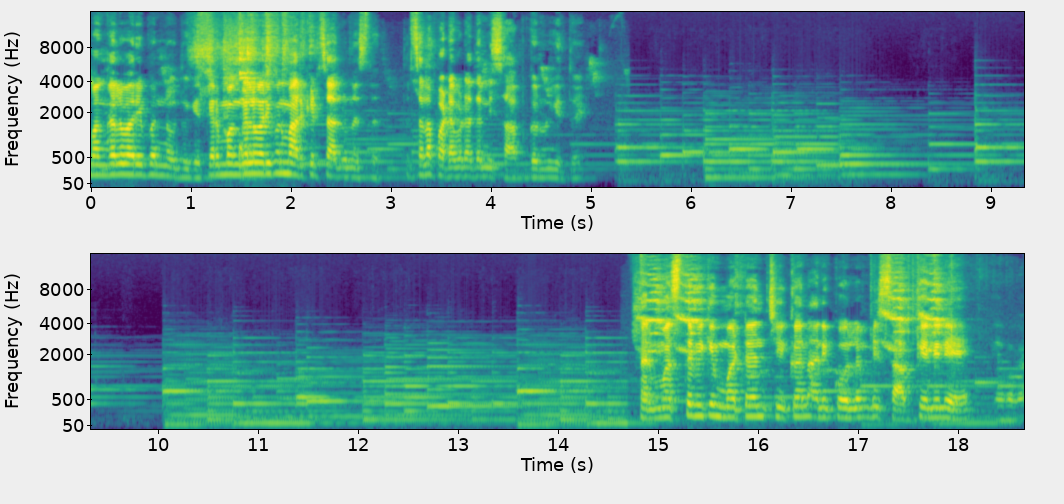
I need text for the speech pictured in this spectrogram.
मंगळवारी पण नव्हतो घेत. कारण मंगळवारी पण मार्केट चालू नसतं. तर चला पटापट आता मी साफ करून घेतोय. तर मस्तपैकी मटन चिकन आणि कोलंबी साफ केलेली आहे. हे बघा.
